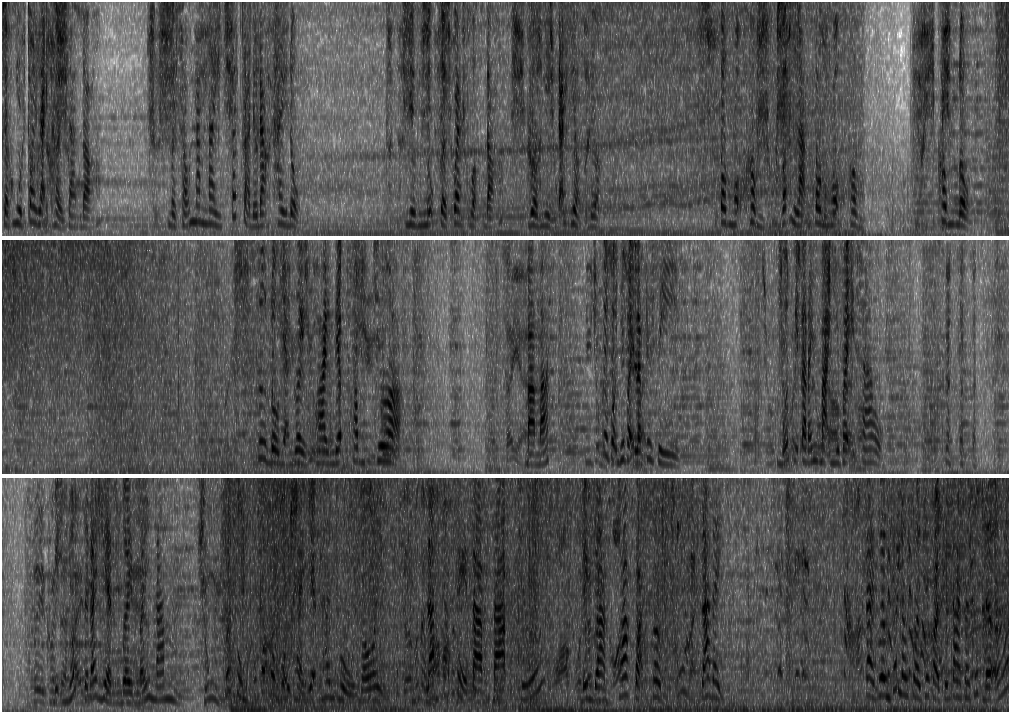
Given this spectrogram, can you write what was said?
Giống như quay lại thời gian đó. 16 năm nay tất cả đều đang thay đổi. Nhưng nụ cười quen thuộc đó Vừa nhìn đã hiểu được. Tôn ngộ không vẫn là tôn ngộ không. Không đổi Sư đồ nhà người hoài niệm xong chưa? Bà mát Ngươi vội như vậy làm cái gì? Muốn bị ta đánh bại như vậy sao? Bị nhốt dưới đáy biển mười mấy năm, Cuối cùng cũng có cơ hội thể hiện thân thủ rồi. Làm sao có thể tạm tạm chứ? Binh đoàn Hoa Quả Sơn, Ra đây. Đại vương rất lâu rồi chưa gọi chúng ta ra giúp đỡ.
